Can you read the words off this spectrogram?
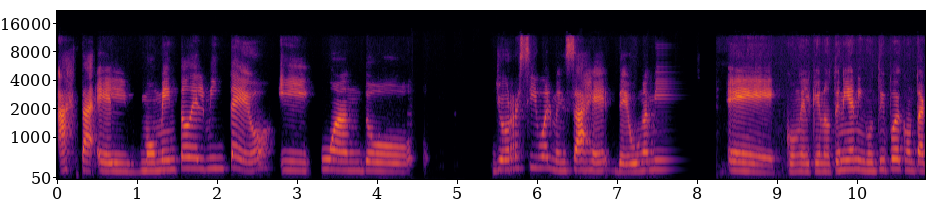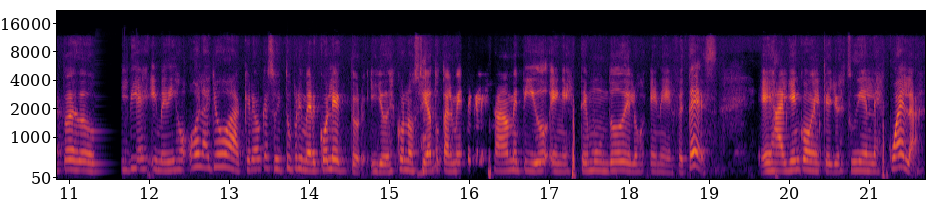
hasta el momento del minteo y cuando yo recibo el mensaje de un amigo eh, con el que no tenía ningún tipo de contacto desde 2010 y me dijo, hola Joa, creo que soy tu primer colector y yo desconocía totalmente que le estaba metido en este mundo de los NFTs es alguien con el que yo estudié en la escuela.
